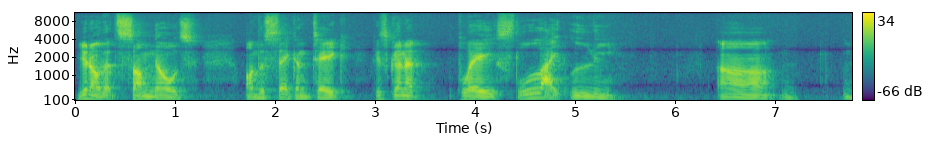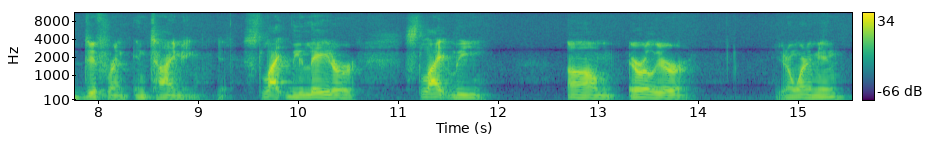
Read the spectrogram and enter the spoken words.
you know that some notes on the second take, he's gonna play slightly uh, different in timing, slightly later, slightly um, earlier. You know what I mean?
